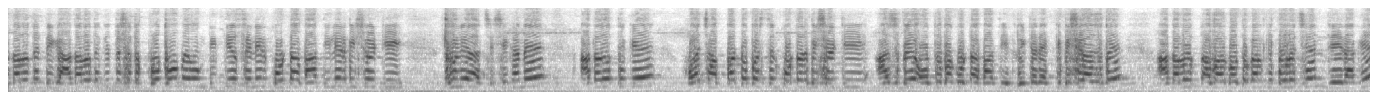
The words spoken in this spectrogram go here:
আদালতের দিকে, আদালতে কিন্তু শুধু প্রথম এবং দ্বিতীয় শ্রেণির কোটা বাতিলের বিষয়টি ঝুলে আছে। সেখানে আদালত থেকে হয় ছাপ্পান্ন পার্সেন্ট কোটার বিষয়টি আসবে অথবা কোটা বাতিল, দুইটার একটি বিষয় আসবে। আদালত আবার গতকালকে বলেছেন যে এর আগে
